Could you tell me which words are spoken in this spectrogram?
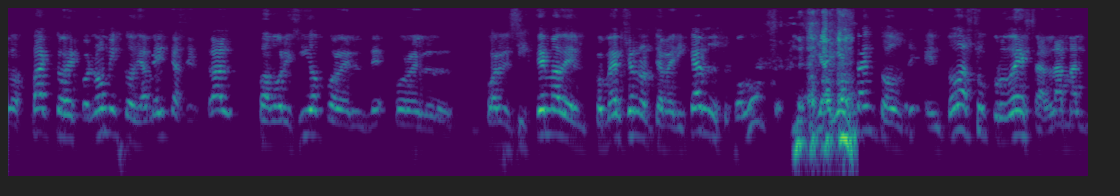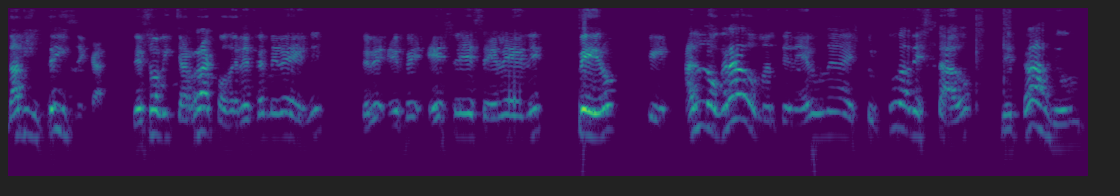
los pactos económicos de América Central favorecidos por el, por el, por el sistema del comercio norteamericano en su conjunto. Y ahí está entonces, en toda su crudeza, la maldad intrínseca de esos bicharracos del FMLN, del FSSLN, pero que han logrado mantener una estructura de Estado detrás de un,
